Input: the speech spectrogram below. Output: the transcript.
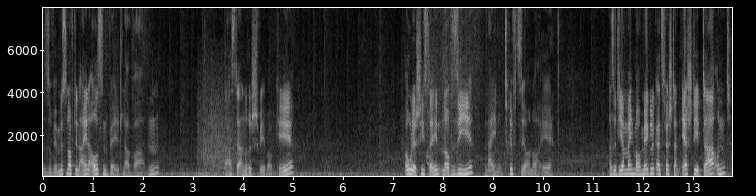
So, wir müssen auf den einen Außenweltler warten. Da ist der andere Schweber, okay. Oh, der schießt da hinten auf sie. Nein, und trifft sie auch noch, ey. Also die haben manchmal auch mehr Glück als Verstand. Er steht da und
